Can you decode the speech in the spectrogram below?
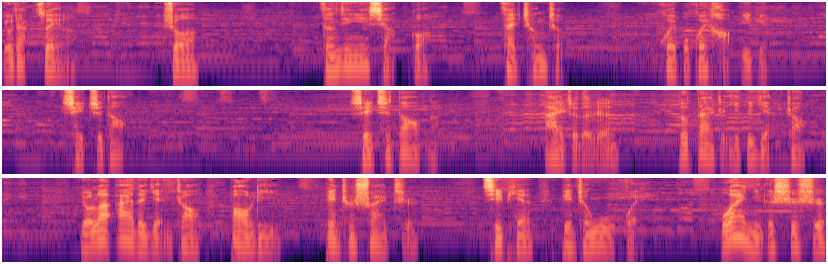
有点醉了，说：“曾经也想过，再撑撑，会不会好一点？谁知道？谁知道呢？爱着的人，都戴着一个眼罩。”有了爱的眼罩，暴力变成率直，欺骗变成误会，不爱你的事实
